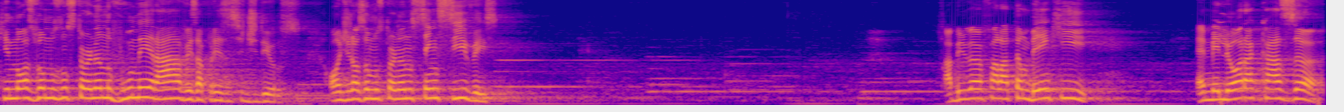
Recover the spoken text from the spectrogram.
que nós vamos nos tornando vulneráveis à presença de Deus, onde nós vamos nos tornando sensíveis. A Bíblia vai falar também que é melhor a casa,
